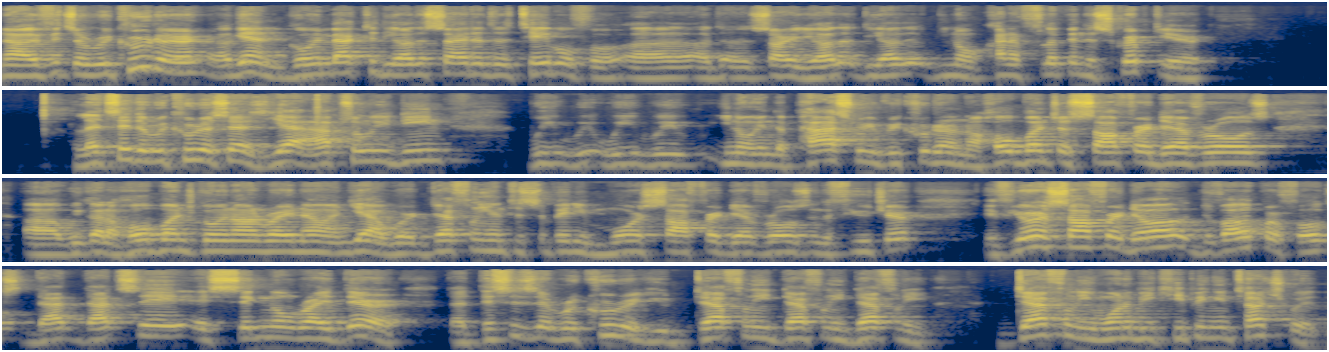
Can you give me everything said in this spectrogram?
Now, if it's a recruiter, again, going back to the other side of the table for, uh, the, sorry, the other, the other, you know, kind of flipping the script here. Let's say the recruiter says, "Yeah, absolutely, Dean. We, we, we, we you know, in the past we recruited on a whole bunch of software dev roles. Uh, we got a whole bunch going on right now, and yeah, we're definitely anticipating more software dev roles in the future. If you're a software de- developer, folks, that that's a, a signal right there that this is a recruiter you definitely, definitely, definitely, definitely want to be keeping in touch with.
